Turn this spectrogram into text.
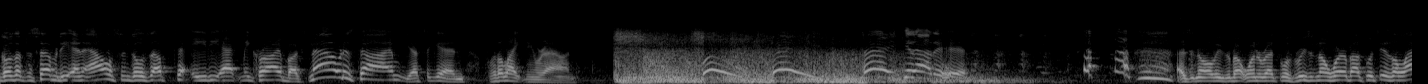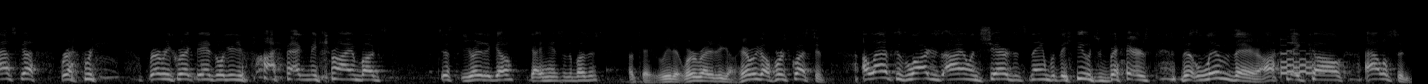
goes up to 70, and Allison goes up to 80 Acme Cry Bucks. Now it is time, yes again, for the lightning round. Whoa! Hey! Hey! Get out of here! As you know, all these are about Wonder Rat's most recent whereabouts, which is Alaska. For every, for every correct answer, we'll give you five Acme Crying Bucks. Just, you ready to go? Got your hands on the buzzers? Okay, read it. We're ready to go. Here we go. First question. Alaska's largest island shares its name with the huge bears that live there. Are they called Allison?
